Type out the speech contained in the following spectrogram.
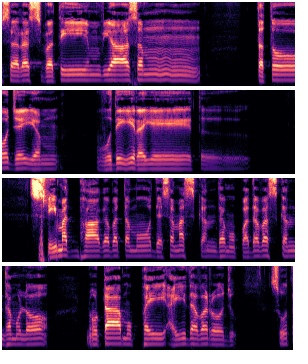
సరస్వతీం వ్యాసం తతో జయం ఉదీరయేత్ శ్రీమద్భాగవతము దశమస్కంధము పదవ స్కంధములో నూట ముప్పై ఐదవ రోజు సూత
